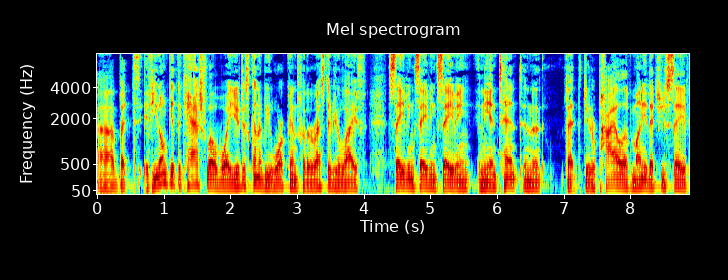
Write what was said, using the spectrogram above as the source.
Uh, but if you don't get the cash flow, boy, you're just going to be working for the rest of your life, saving, saving, saving, and the intent and the that your pile of money that you save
